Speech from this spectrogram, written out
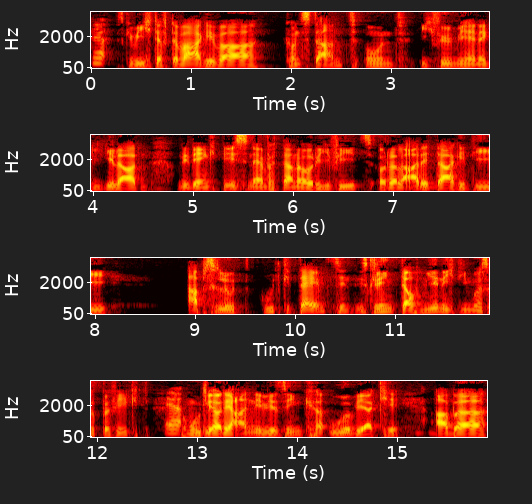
Ja. Das Gewicht auf der Waage war konstant und ich fühle mich energiegeladen. Und ich denke, das sind einfach dann auch Refeeds oder Ladetage, die absolut gut getimt sind. Es klingt auch mir nicht immer so perfekt. Ja. Vermutlich auch der Anne, wir sind keine Uhrwerke. Aber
